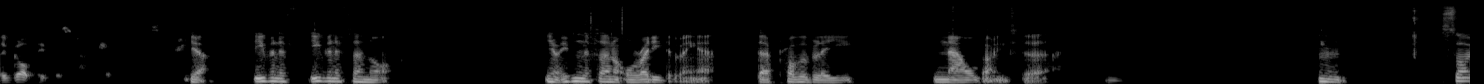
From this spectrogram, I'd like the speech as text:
They've got people's attention. Yeah, even if even if they're not, you know, even if they're not already doing it, they're probably now going to do it. Mm. So,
